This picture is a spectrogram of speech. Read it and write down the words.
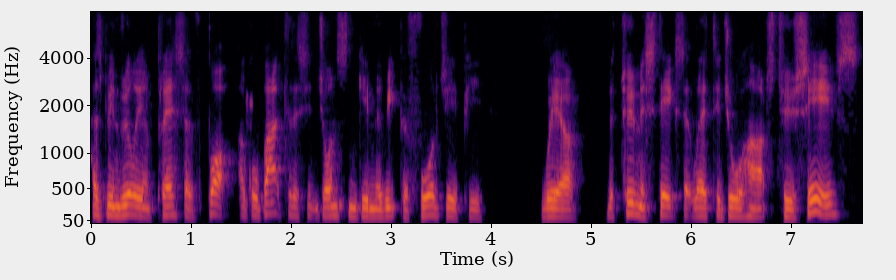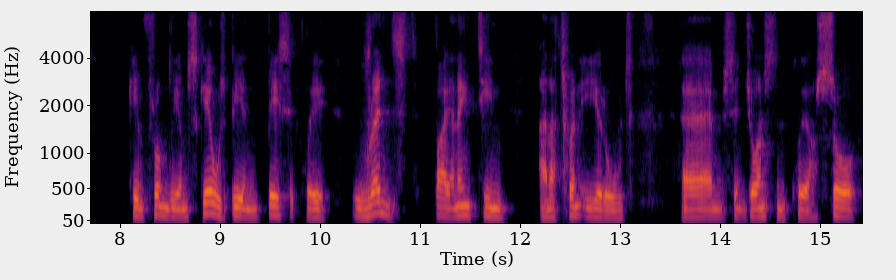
has been really impressive. But I go back to the St Johnstone game the week before, JP, where the two mistakes that led to Joe Hart's two saves came from Liam Scales being basically rinsed by a 19 and a 20 year old um, St Johnstone player. So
